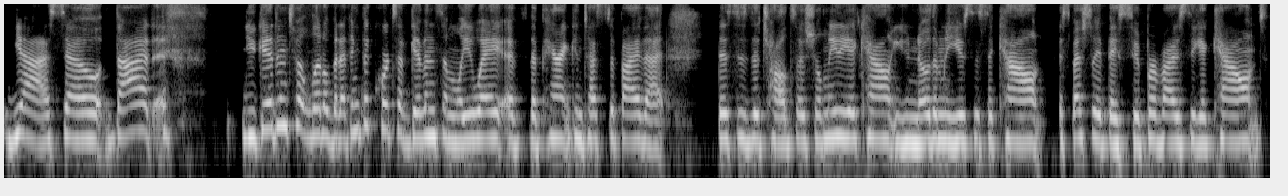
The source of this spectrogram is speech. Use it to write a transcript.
Yeah, so that you get into a little bit. I think the courts have given some leeway if the parent can testify that this is the child's social media account. You know them to use this account, especially if they supervise the account.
